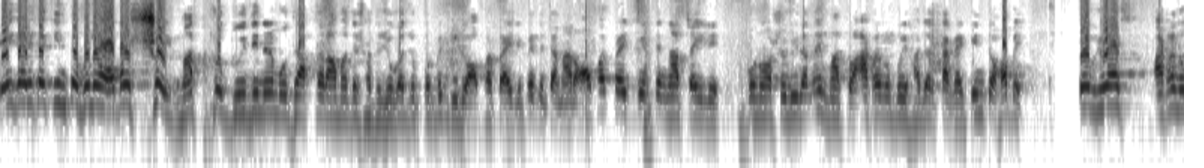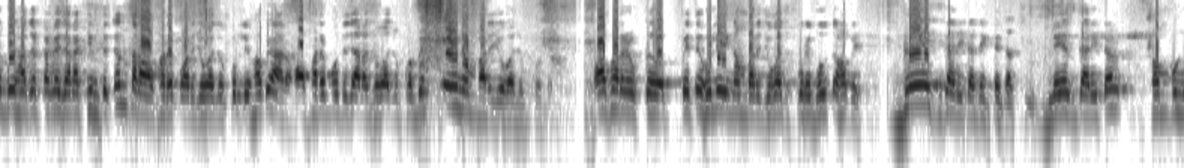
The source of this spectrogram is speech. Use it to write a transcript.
এই গাড়িটা কিনতে হলে অবশ্যই মাত্র দুই দিনের মধ্যে আপনারা আমাদের সাথে যোগাযোগ করবেন। যদি অফার প্রাইজে পেতে চান, আর অফার প্রাইজ পেতে না চাইলে কোনো অসুবিধা নেই, মাত্র আটানব্বই হাজার টাকায় কিনতে হবে। তো ভিউয়ার্স আটানব্বই হাজার টাকায় যারা কিনতে চান, তারা অফারের পরে যোগাযোগ করলে হবে। আর অফারের মধ্যে যারা যোগাযোগ করবেন, এই নাম্বারে যোগাযোগ করবেন। অফারের পেতে হলে এই নাম্বারে যোগাযোগ করে বলতে হবে ব্লেজ গাড়িটা দেখতে চাচ্ছি। ব্লেজ গাড়িটার সম্পূর্ণ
